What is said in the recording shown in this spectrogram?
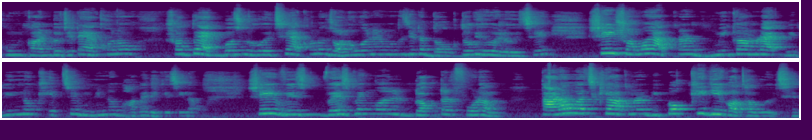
খুন কাণ্ড যেটা এখনও সদ্য এক বছর হয়েছে, এখনও জনগণের মধ্যে যেটা দগদগে হয়ে রয়েছে, সেই সময় আপনার ভূমিকা আমরা বিভিন্ন ক্ষেত্রে বিভিন্নভাবে দেখেছিলাম। সেই ওয়েস্ট বেঙ্গল ডক্টর ফোরাম তারাও আজকে আপনার বিপক্ষে গিয়ে কথা বলছেন।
